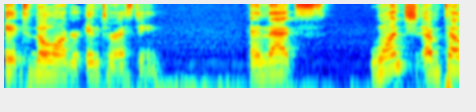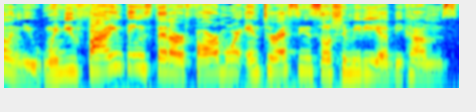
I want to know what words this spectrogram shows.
It's no longer interesting. And that's once I'm telling you, when you find things that are far more interesting, social media becomes,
